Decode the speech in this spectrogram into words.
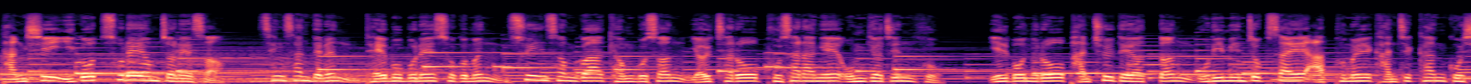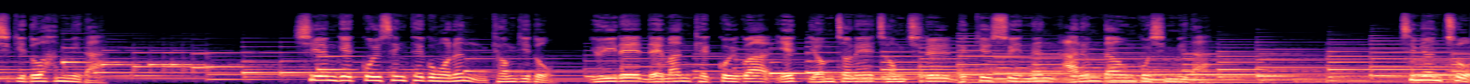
당시 이곳 소래염전에서 생산되는 대부분의 소금은 수인선과 경부선 열차로 부사랑에 옮겨진 후 일본으로 반출되었던 우리 민족사의 아픔을 간직한 곳이기도 합니다. 시흥갯골 생태공원은 경기도 유일의 내만 갯골과 옛 염전의 정취를 느낄 수 있는 아름다운 곳입니다. 치면초,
